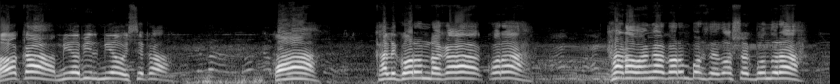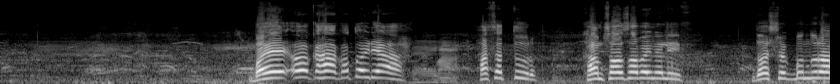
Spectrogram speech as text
হ্যাঁ কা মিয়া বিল মিয়া হয়েছে কা। কা? খালি গরম ঢাকা করা ঠাড়া ভাঙা গরম পড়ছে দর্শক বন্ধুরা। ভাই ও কাহা কত এটা পঁচাত্তর খামসাও সাবাই নালিফ দর্শক বন্ধুরা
